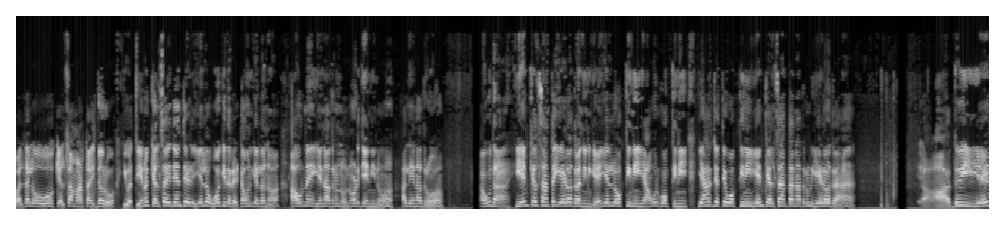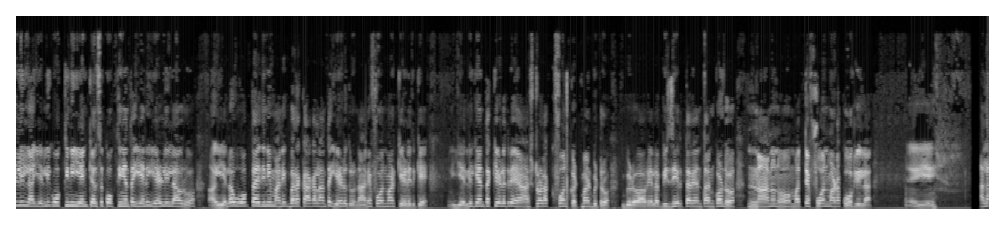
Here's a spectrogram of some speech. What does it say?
ಹೊಲದಲ್ಲೂ ಕೆಲಸ ಮಾಡ್ತಾ ಇದ್ದವರು. ಇವತ್ತೇನೋ ಕೆಲಸ ಇದೆ ಅಂತೇಳಿ ಎಲ್ಲ ಹೋಗಿದ್ದಾರೆ ಟೌನ್ಗೆಲ್ಲನು. ಅವ್ರನ್ನ ಏನಾದ್ರೂ ನೋಡಿದ್ಯಾ ನೀನು? ಅಲ್ಲೇನಾದ್ರೂ? ಹೌದಾ? ಏನ್ ಕೆಲಸ ಅಂತ ಹೇಳೋದ್ರ ನಿನಗೆ? ಎಲ್ಲಿ ಹೋಗ್ತೀನಿ? ಯಾವ್ರಿಗೆ ಹೋಗ್ತೀನಿ? ಯಾರ ಜೊತೆ ಹೋಗ್ತೀನಿ? ಏನ್ ಕೆಲಸ ಅಂತನಾದ್ರೂ ಹೇಳೋದ್ರ? ಅದು ಹೇಳಿಲ್ಲ. ಎಲ್ಲಿಗೆ ಹೋಗ್ತೀನಿ? ಏನ್ ಕೆಲ್ಸಕ್ಕೆ ಹೋಗ್ತೀನಿ ಅಂತ ಏನು ಹೇಳಿಲ್ಲ ಅವರು. ಎಲ್ಲ ಹೋಗ್ತಾ ಇದೀನಿ. ಮನೆಗೆ ಬರೋಕ್ಕಾಗಲ್ಲ ಅಂತ ಹೇಳಿದ್ರು. ನಾನೇ ಫೋನ್ ಮಾಡಿ ಕೇಳಿದಕ್ಕೆ ಎಲ್ಲಿಗೆ ಅಂತ ಕೇಳಿದ್ರೆ ಅಷ್ಟರೊಳಗೆ ಫೋನ್ ಕಟ್ ಮಾಡಿಬಿಟ್ರು. ಬಿಡು, ಅವರೆಲ್ಲ ಬ್ಯುಸಿ ಇರ್ತಾರೆ ಅಂತ ಅನ್ಕೊಂಡು ನಾನು ಮತ್ತೆ ಫೋನ್ ಮಾಡಕ್ ಹೋಗ್ಲಿಲ್ಲ. ಅಲ್ಲ,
